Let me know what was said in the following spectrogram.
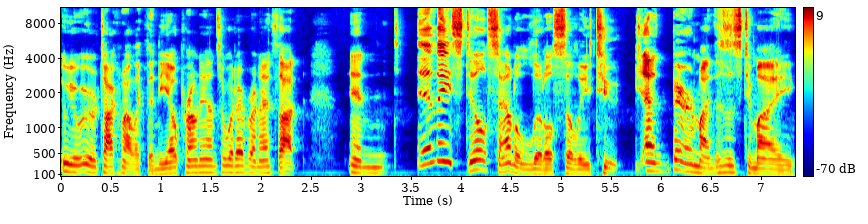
we, we were talking about like the neo pronouns or whatever, and I thought, and yeah, they still sound a little silly to. And bear in mind, this is to my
